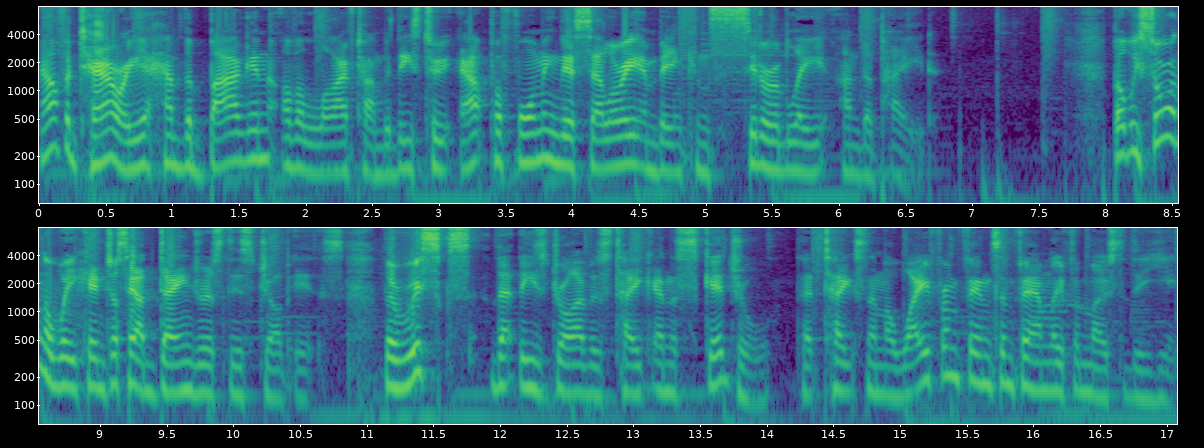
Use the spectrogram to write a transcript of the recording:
Alpha Tauri have the bargain of a lifetime with these two outperforming their salary and being considerably underpaid. But we saw on the weekend just how dangerous this job is. The risks that these drivers take and the schedule that takes them away from friends and family for most of the year.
